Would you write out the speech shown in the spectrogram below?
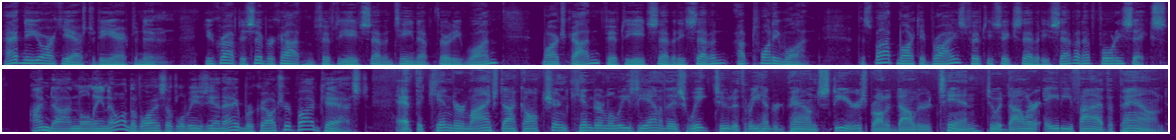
At New York yesterday afternoon, new crop December cotton 58.17 up 31, March cotton 58.77 up 21. The spot market price 56.77 up 46. I'm Don Molino on the Voice of Louisiana Agriculture podcast. At the Kinder Livestock Auction, Kinder, Louisiana this week, two to three hundred pound steers brought a dollar ten to a dollar eighty five a pound.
